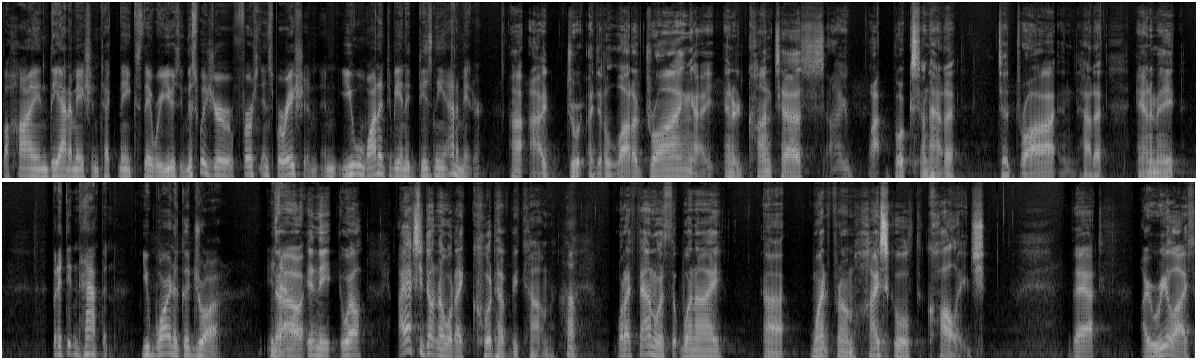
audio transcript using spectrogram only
behind the animation techniques they were using. This was your first inspiration, and you wanted to be in a Disney animator. Uh, I drew. I did a lot of drawing. I entered contests. I bought books on how to to draw and how to animate. But it didn't happen. You weren't a good drawer. Is no, that- in the well, I actually don't know what I could have become. Huh. What I found was that when I uh, went from high school to college, that I realized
